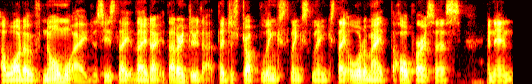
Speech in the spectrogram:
a lot of normal agencies, they they don't they don't do that. They just drop links, links, links. They automate the whole process, and then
